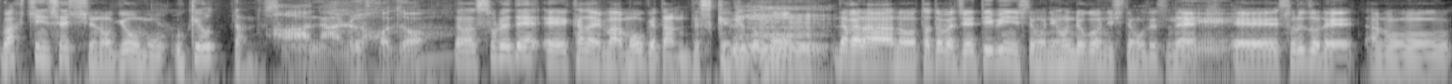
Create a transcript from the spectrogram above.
ワクチン接種の業務を請け負ったんです。ああなるほど。だからそれで、えーかなりまあ儲けたんですけれども、だからあの例えば JTB にしても日本旅行にしてもですね、えーそれぞれあの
